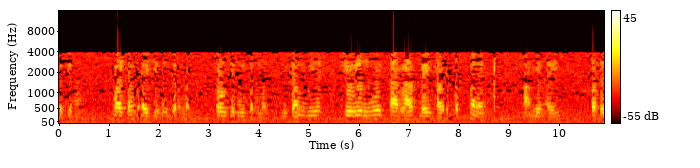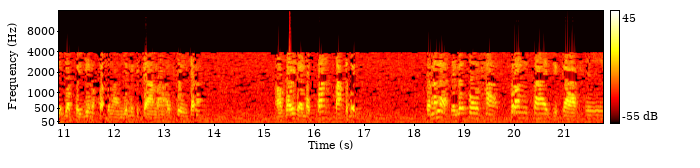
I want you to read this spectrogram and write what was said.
ទៅទៀតហើយបើចឹងប្តីជានឹងគិតមិនកូនជានឹងគិតមិនអញ្ចឹងវាជារឿងមួយកើតឡើងដេកទៅទឹកហ្នឹងអត់មានអីតែទៅយកទៅយើងអត់ស្មានយើងនេះចាមកឲ្យឃើញចឹងអ្វីដែលមកប៉ះបាក់ទៅវិញតែមិនដែលលើពោលថាត្រង់តែជាការឃើញ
